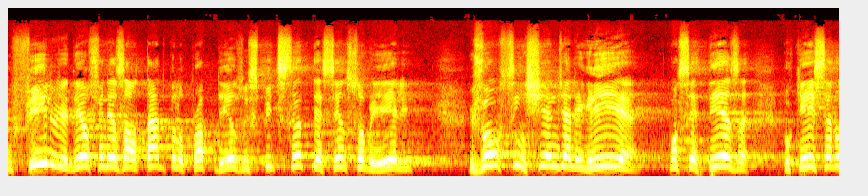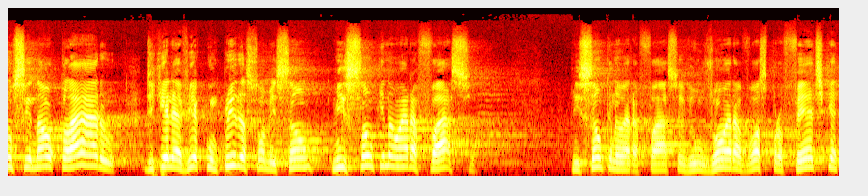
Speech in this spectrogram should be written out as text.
o Filho de Deus sendo exaltado pelo próprio Deus, o Espírito Santo descendo sobre ele, João se enchendo de alegria, com certeza, porque isso era um sinal claro de que ele havia cumprido a sua missão, missão que não era fácil, missão que não era fácil. João era voz profética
